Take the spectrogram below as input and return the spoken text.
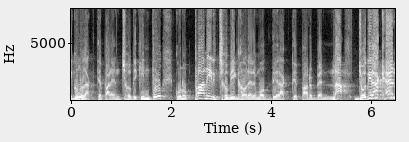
এগুলো রাখতে পারেন ছবি, কিন্তু কোনো প্রাণীর ছবি ঘরের মধ্যে রাখতে পারবেন না। যদি রাখেন,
